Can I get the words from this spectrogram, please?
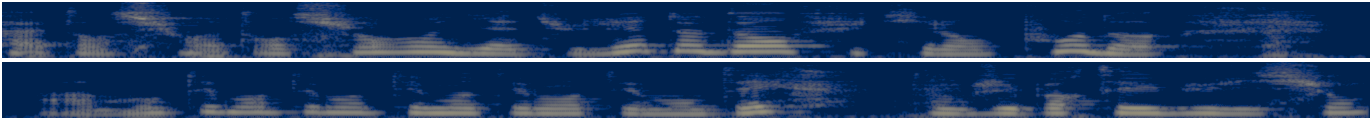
attention, attention, il y a du lait dedans, fut-il en poudre, à monter, monter, monter, monter, monter. Donc j'ai porté ébullition.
